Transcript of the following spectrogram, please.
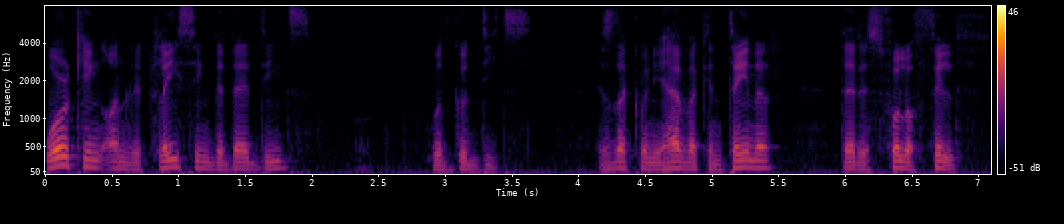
working on replacing the bad deeds with good deeds. It's like when you have a container that is full of filth,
